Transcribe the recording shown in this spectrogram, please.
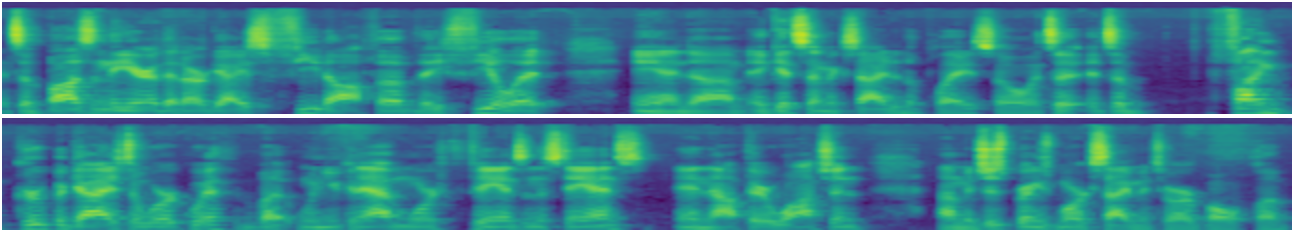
It's a buzz in the air that our guys feed off of. They feel it, and um, it gets them excited to play. So it's a it's a fun group of guys to work with. But when you can have more fans in the stands and out there watching, um, it just brings more excitement to our ball club.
